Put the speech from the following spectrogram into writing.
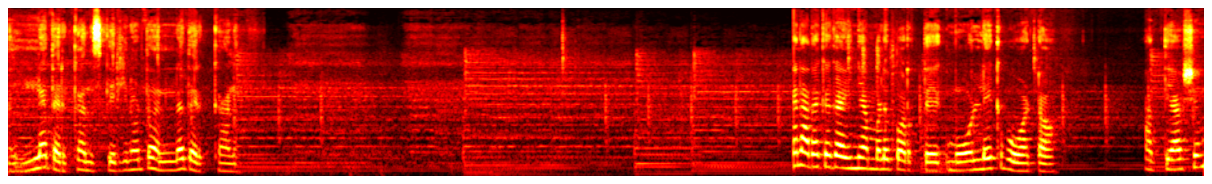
നല്ല തിരക്കാണ് നിസ്കരിക്കുന്നിടത്ത് നല്ല തിരക്കാണ്. ഞാൻ അതൊക്കെ കഴിഞ്ഞ് നമ്മൾ പുറത്തേക്ക് മുകളിലേക്ക് പോവാട്ടോ. അത്യാവശ്യം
